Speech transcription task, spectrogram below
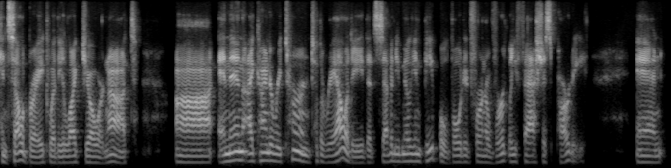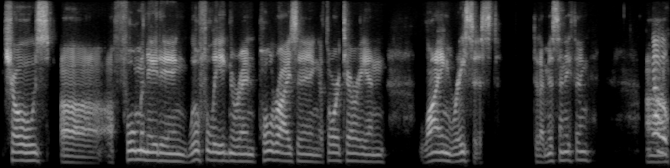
can celebrate, whether you like Joe or not. Uh, and then I kind of returned to the reality that 70 million people voted for an overtly fascist party and chose uh, a fulminating, willfully ignorant, polarizing, authoritarian, lying racist. Did I miss anything? No, uh,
